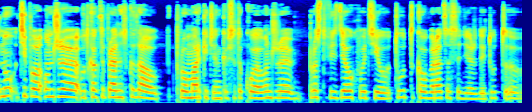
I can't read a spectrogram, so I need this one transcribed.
Ну, типа, он же, вот как ты правильно сказал, про маркетинг и все такое, он же просто везде ухватил. Тут коллаборация с одеждой, тут э,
